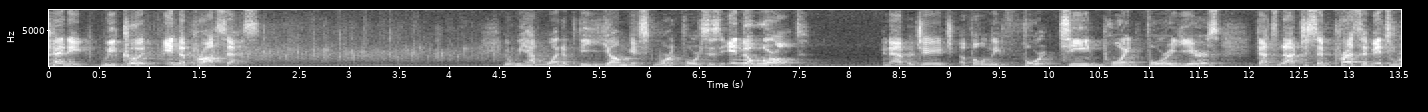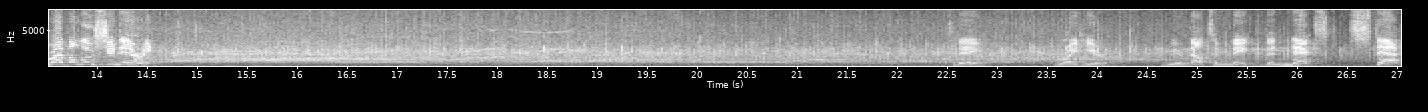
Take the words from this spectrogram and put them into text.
penny we could in the process. And we have one of the youngest workforces in the world. An average age of only 14.4 years? That's not just impressive, it's revolutionary! Today, right here, we're about to make the next step.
